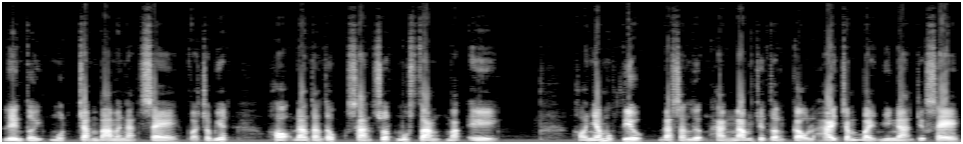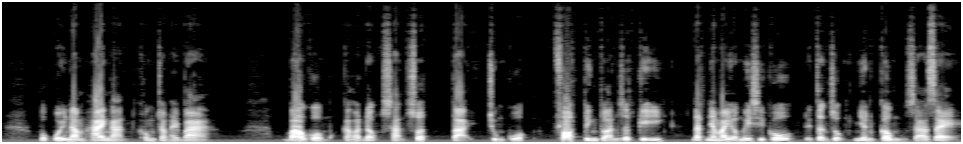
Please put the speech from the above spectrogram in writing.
lên tới 130.000 xe và cho biết họ đang tăng tốc sản xuất Mustang Mark E. Họ nhắm mục tiêu đạt sản lượng hàng năm trên toàn cầu là 270.000 chiếc xe vào cuối năm 2023, bao gồm cả hoạt động sản xuất tại Trung Quốc. Ford tính toán rất kỹ, đặt nhà máy ở Mexico để tận dụng nhân công giá rẻ.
